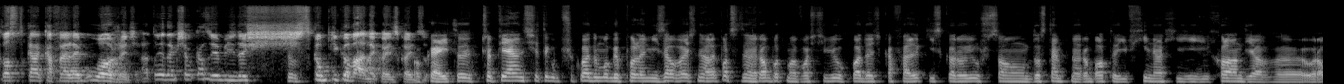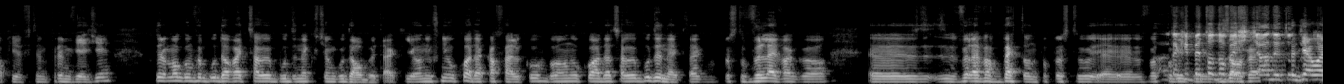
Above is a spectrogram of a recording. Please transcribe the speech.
kostka, kafelek ułożyć, a to jednak się okazuje być dość skomplikowane koniec końców. Okej, okay, to czepiając się tego przykładu mogę polemizować, no ale po co ten robot ma właściwie układać kafelki, skoro już są dostępne roboty i w Chinach i Holandia w Europie, w tym Prymwiedzie, które mogą wybudować cały budynek w ciągu doby, tak? I on już nie układa kafelków, bo on układa cały budynek, tak? Po prostu wylewa go, yy, wylewa beton po prostu yy, w ale takie betonowe wzorze. ściany to, to działa,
